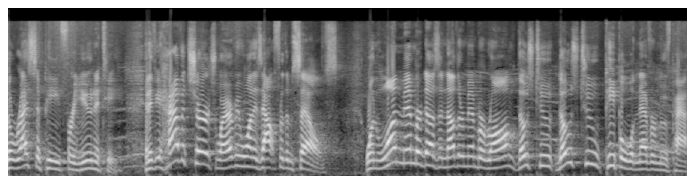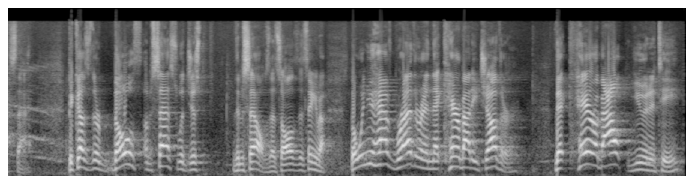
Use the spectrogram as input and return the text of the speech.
the recipe for unity. And if you have a church where everyone is out for themselves, when one member does another member wrong, those two, those two people will never move past that. Because they're both obsessed with just themselves. That's all they're thinking about. But when you have brethren that care about each other, that care about unity,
